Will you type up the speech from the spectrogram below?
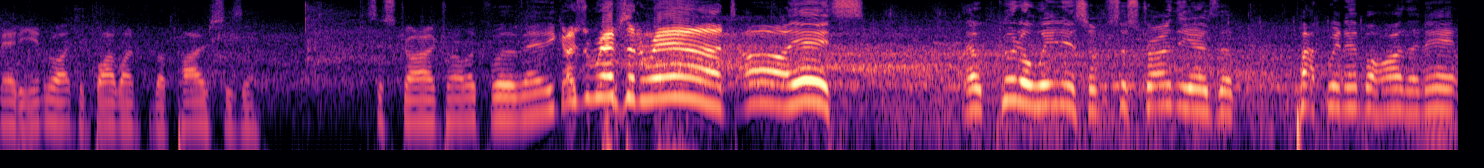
Matty Enright to buy one for the post. There's a Sistrone trying to look for the man. He goes and wraps it around. Oh, yes. A good awareness from Sistrone there as the puck went in behind the net.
